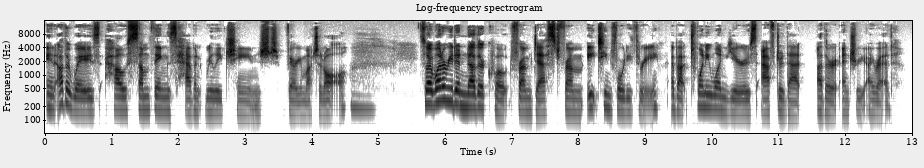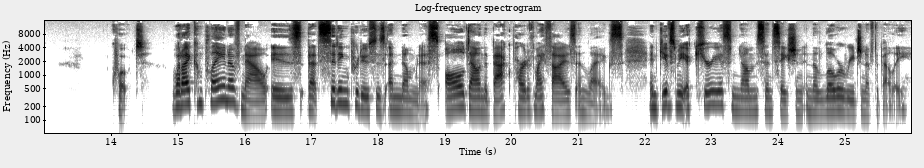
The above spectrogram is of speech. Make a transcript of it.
in other ways, how some things haven't really changed very much at all. Mm. So I want to read another quote from d'Este from 1843, about 21 years after that other entry I read. Quote, what I complain of now is that sitting produces a numbness all down the back part of my thighs and legs, and gives me a curious numb sensation in the lower region of the belly.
